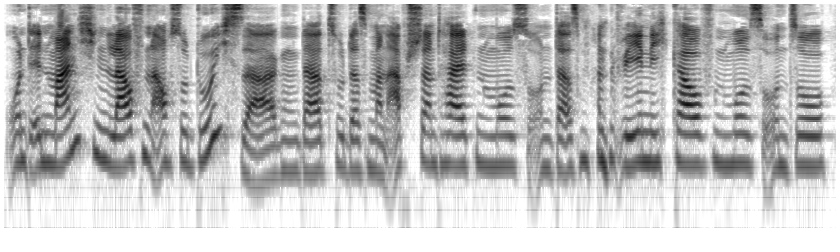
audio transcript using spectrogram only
Und in manchen laufen auch so Durchsagen dazu, dass man Abstand halten muss und dass man wenig kaufen muss und so.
